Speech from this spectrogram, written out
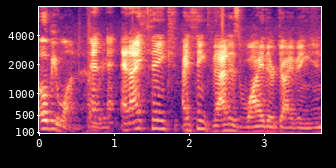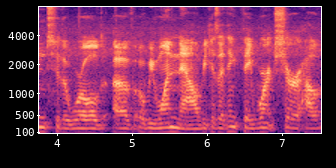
Obi Wan. And, and I think I think that is why they're diving into the world of Obi Wan now because I think they weren't sure how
